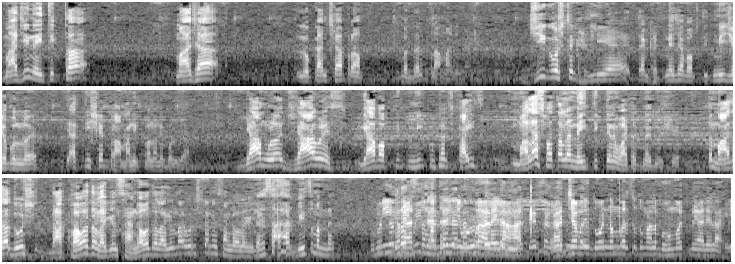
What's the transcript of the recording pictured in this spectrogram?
माझी नैतिकता माझ्या लोकांच्या प्रा- बद्दल प्रामाणिक आहे. जी गोष्ट घडली आहे त्या घटनेच्या बाबतीत मी जे बोललोय ते अतिशय प्रामाणिकपणाने बोललोय. यामुळं ज्या वेळेस या बाबतीत मी कुठंच काहीच मला स्वतःला नैतिकतेने वाटत नाही आहे. तर माझा दोष दाखवावा तर लागेल सांगावा तर लागेल माझ्या वरिष्ठांनी सांगावं लागेल. हे हेच म्हणणं आहे. तुम्ही जास्त मतांनी निवडून आलेला आहात. राज्यामध्ये दोन नंबरचं तुम्हाला बहुमत मिळालेलं आहे.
